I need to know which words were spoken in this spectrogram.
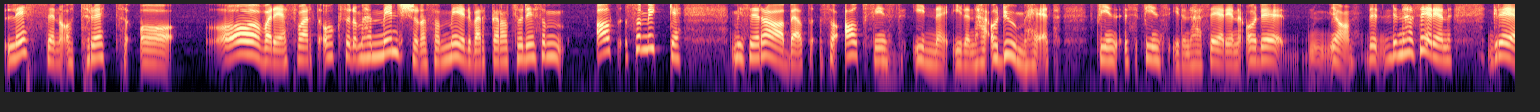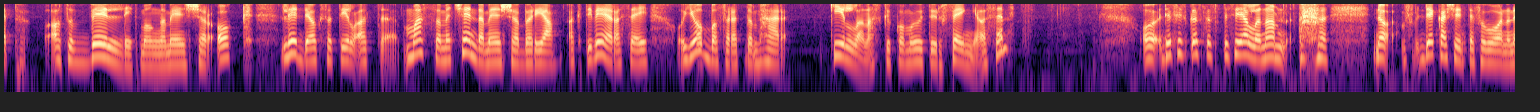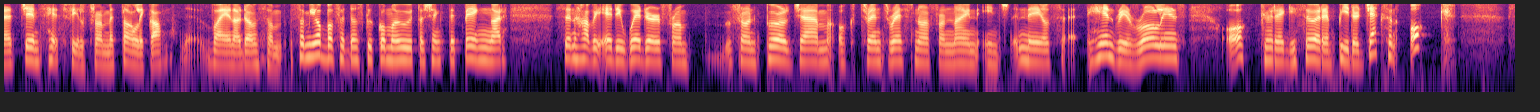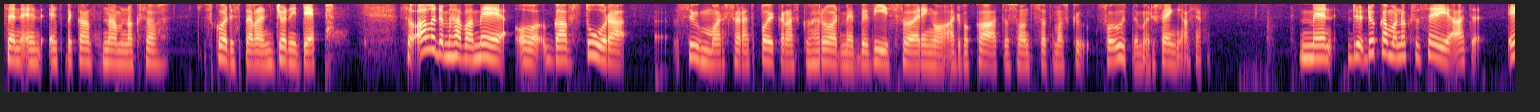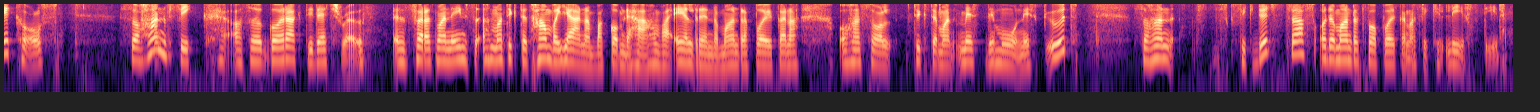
ledsen och trött och åh vad det är svart. Också de här människorna som medverkar, alltså det är som allt, så mycket miserabelt så allt finns inne i den här, och dumhet finns, finns i den här serien. Och det, ja, det, den här serien grep alltså väldigt många människor och ledde också till att massor med kända människor började aktivera sig och jobba för att de här killarna skulle komma ut ur fängelse. Och det finns ganska speciella namn. no, det kanske inte är förvånande att James Hetfield från Metallica eh, var en av dem som, som jobbade för att de skulle komma ut och skänkte pengar. Sen har vi Eddie Vedder från, från Pearl Jam och Trent Reznor från Nine Inch Nails, Henry Rollins och regissören Peter Jackson och sen en, ett bekant namn också, skådespelaren Johnny Depp. Så alla de här var med och gav stora eh, summor för att pojkarna skulle ha råd med bevisföring och advokat och sånt så att man skulle få ut dem ur fängelse. Men då, kan man också säga att Eccles, så han fick alltså gå rakt i death row Eh, för att man, ins- man tyckte att han var hjärnan bakom det här. Han var äldre än de andra pojkarna och han såg, tyckte man, mest demonisk ut. Så han fick dödsstraff och de andra två pojkarna fick livstid.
